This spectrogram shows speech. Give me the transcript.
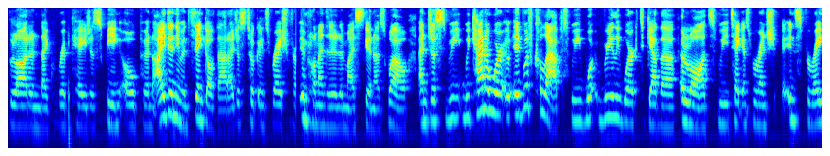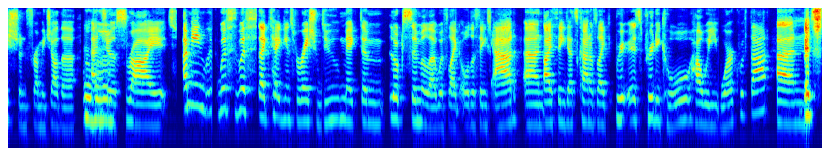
blood and like rib cages being open. I didn't even think of that. I just took inspiration from implemented it in my skin as well. And just we we kind of work it with collapse. We w- really work together a lot. We take inspiration inspiration from each other and Mhm. just try. To, I mean, with- with with like taking inspiration, do make them look similar with like all the things you add. And I think that's kind of like it's pretty cool how we work with that. And It's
